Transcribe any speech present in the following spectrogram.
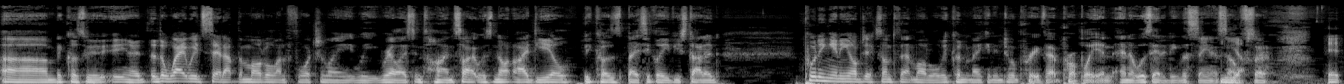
Um, because we, you know, the, the way we'd set up the model, unfortunately, we realized in hindsight was not ideal because basically if you started putting any objects onto that model, we couldn't make it into a prefab properly and, and it was editing the scene itself. Yeah. So It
